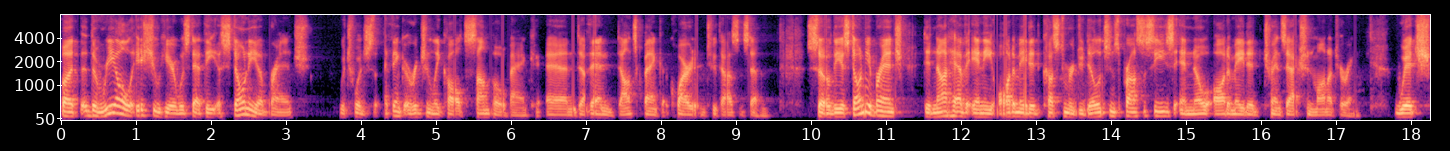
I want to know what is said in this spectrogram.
But the real issue here was that the Estonia branch, which was I think originally called Sampo Bank, and uh, then Danske Bank acquired it in 2007. So the Estonia branch did not have any automated customer due diligence processes and no automated transaction monitoring, which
